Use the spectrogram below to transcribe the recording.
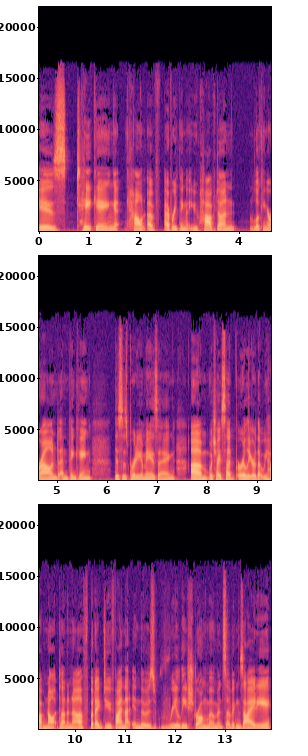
is taking count of everything that you have done, looking around and thinking, this is pretty amazing, um, which I said earlier that we have not done enough. But I do find that in those really strong moments of anxiety,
